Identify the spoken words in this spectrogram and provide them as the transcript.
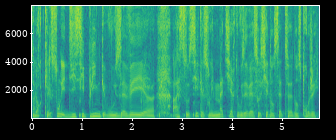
Alors, quelles sont les disciplines que vous avez euh, associées? Quelles sont les matières que vous avez associées dans, cette, dans ce projet?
